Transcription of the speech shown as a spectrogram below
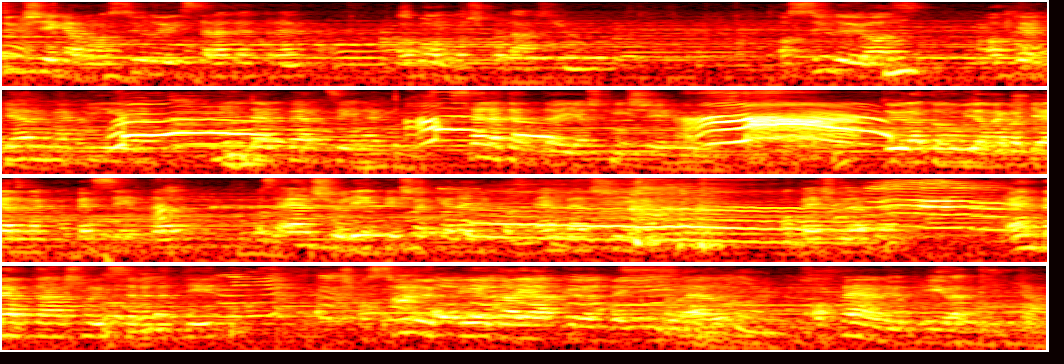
szüksége van a szülői szeretetre, a gondoskodásra. A szülő az, aki a gyermeki minden percének szeretetteljes kísérő. Tőle tanulja meg a gyermek a beszéddel, az első lépésekkel együtt az emberséget, a becsületet, embertársai szeretetét, és a szülők példáját követve indul el a felnőtt élet útján.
